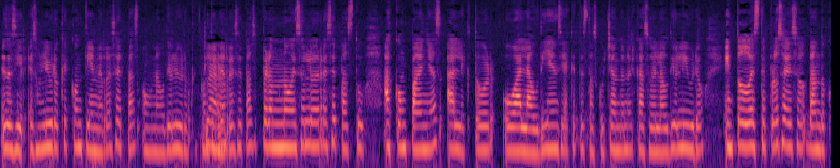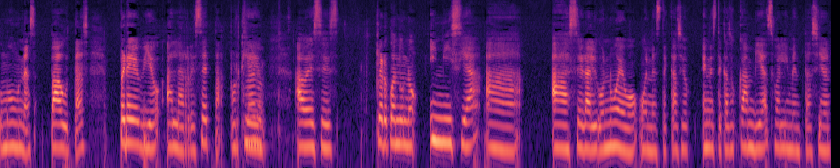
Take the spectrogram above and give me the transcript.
Es decir, es un libro que contiene recetas o un audiolibro que contiene recetas, pero no es solo de recetas. Tú acompañas al lector o a la audiencia que te está escuchando en el caso del audiolibro en todo este proceso, dando como unas pautas previo a la receta, porque a veces, claro, cuando uno inicia a, hacer algo nuevo o en este caso en este caso cambia su alimentación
